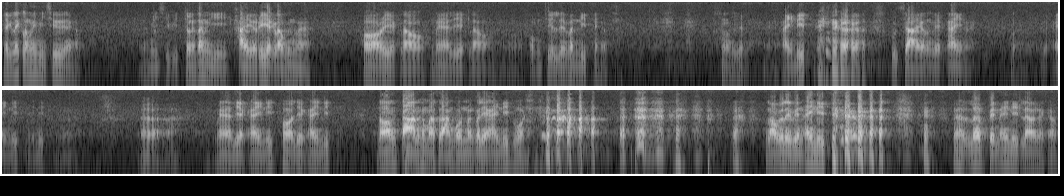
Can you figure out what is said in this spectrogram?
เล็ก ๆ เราไม่มีชื่อนะครับมีชีวิตจนกระทั่งมีใครเรียกเราขึ้นมา พ่อเรียกเรา แม่เรียกเรา ผมชื่อเล่นวันนิดนะครับไอ้นิดผู้ชายก็ต้องเรียกไอ้หน่อย ไอ้นิดไอ้นิดเออแม่เรียกไอ้นิดพ่อเรียกไอ้นิด น้องตามเข้ามาสามคนมันก็เรียกไอ้นิดหมดเราก็เลยเป็นไอ้นิดเริ่มเป็นไอ้นิดแล้วนะครับ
